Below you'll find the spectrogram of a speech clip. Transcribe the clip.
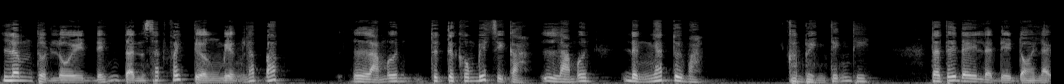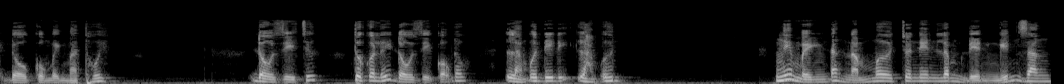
Lâm thụt lùi đến tận sắt vách tường miệng lắp bắp làm ơn, tôi tôi không biết gì cả. Làm ơn, đừng nhát tôi mà. Con bình tĩnh đi. Ta tới đây là để đòi lại đồ của mình mà thôi. Đồ gì chứ? Tôi có lấy đồ gì của ông đâu. Làm ơn đi đi, làm ơn. Nghĩ mình đang nằm mơ cho nên lâm liền nghiến răng,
